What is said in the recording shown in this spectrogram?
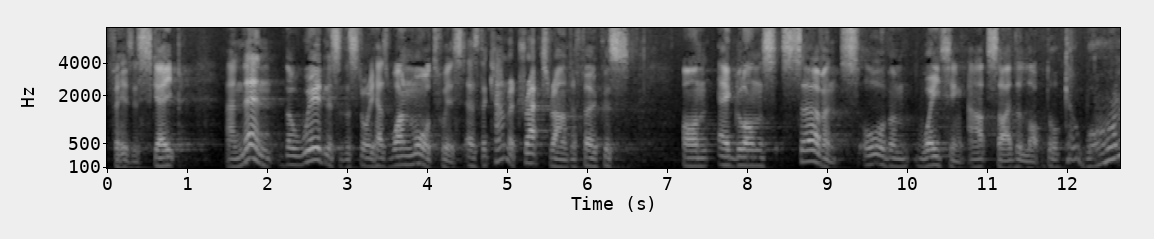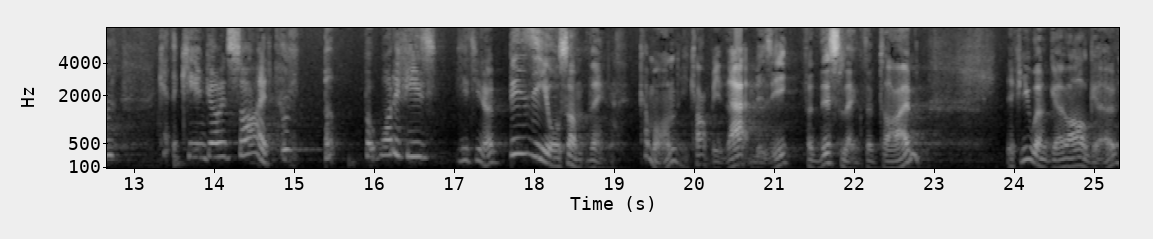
for his escape. And then the weirdness of the story has one more twist as the camera tracks round to focus on Eglon's servants, all of them waiting outside the locked door. Go on, get the key and go inside. But, but what if he's, he's, you know, busy or something? Come on, he can't be that busy for this length of time. If you won't go, I'll go.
